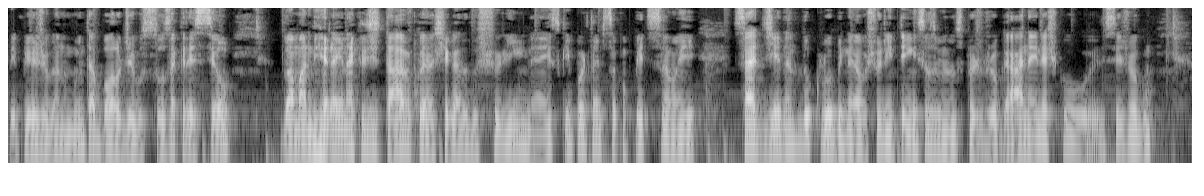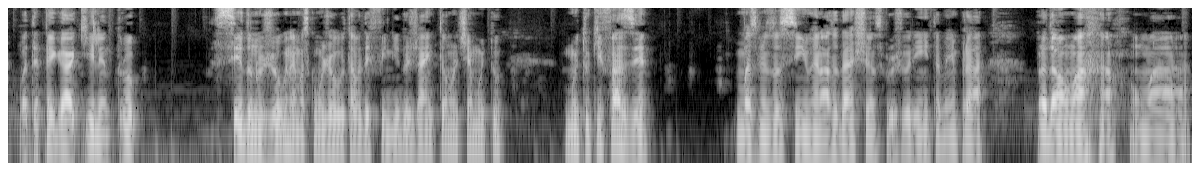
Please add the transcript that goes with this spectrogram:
PP jogando muita bola, o Diego Souza cresceu de uma maneira inacreditável com a chegada do Churin, né? Isso que é importante essa competição aí sadia dentro do clube, né? O Churin tem seus minutos para jogar, né? Ele acho que esse jogo, vou até pegar aqui, ele entrou cedo no jogo, né? Mas como o jogo estava definido já, então não tinha muito muito o que fazer. Mas mesmo assim, o Renato dá a chance pro Churin também para para dar uma uma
